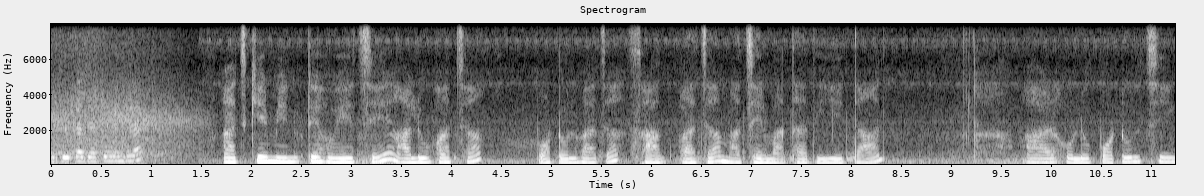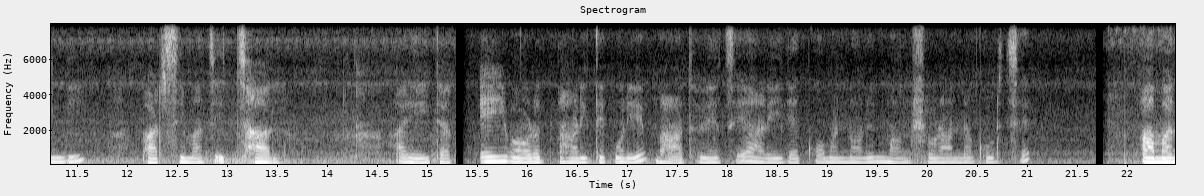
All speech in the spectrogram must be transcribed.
ভিডিওটা দেখো বন্ধুরা। আজকের মেনুতে হয়েছে আলু ভাজা, পটল ভাজা, শাক ভাজা, মাছের মাথা দিয়ে ডাল। আর হলো পটল চিংড়ি, পার্শে মাছের ঝাল। আর এইটা এই বড় হাঁড়িতে করে ভাত হয়েছে। আর এই দেখো আমার ননদ মাংস রান্না করছে। আমার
